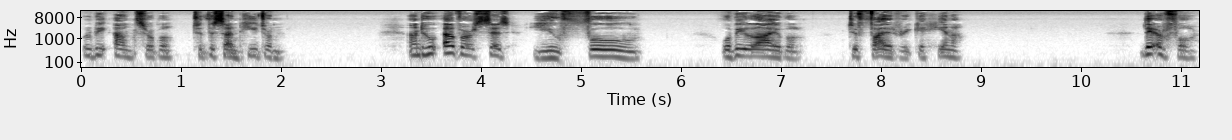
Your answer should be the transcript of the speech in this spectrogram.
will be answerable to the Sanhedrin. And whoever says, You fool, will be liable to fiery Gehenna. Therefore,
